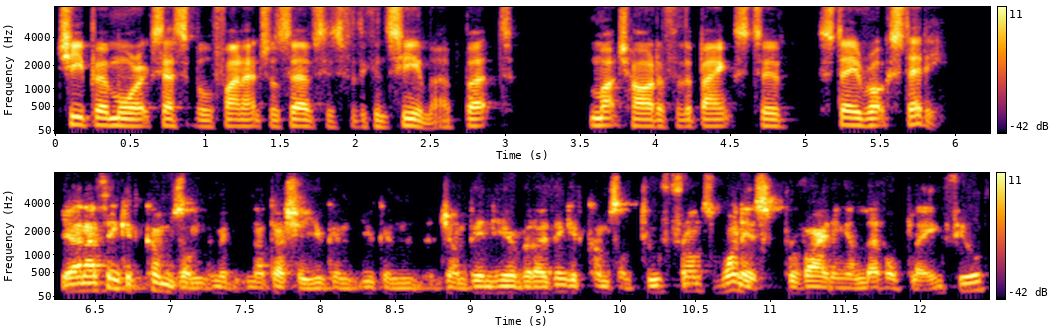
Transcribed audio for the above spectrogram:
cheaper, more accessible financial services for the consumer, but much harder for the banks to stay rock steady. Yeah, and I think it comes on. I mean, Natasha, you can you can jump in here, but I think it comes on two fronts. One is providing a level playing field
